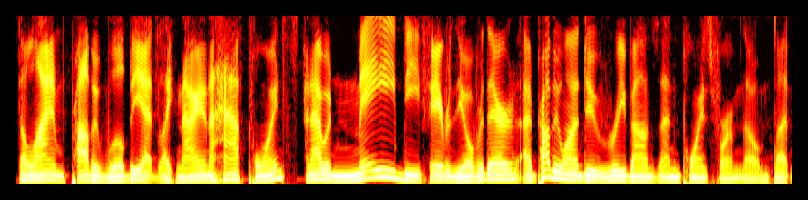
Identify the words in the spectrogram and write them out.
the line probably will be at like nine and a half points, and I would maybe favor the over there. I'd probably want to do rebounds and points for him though. But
